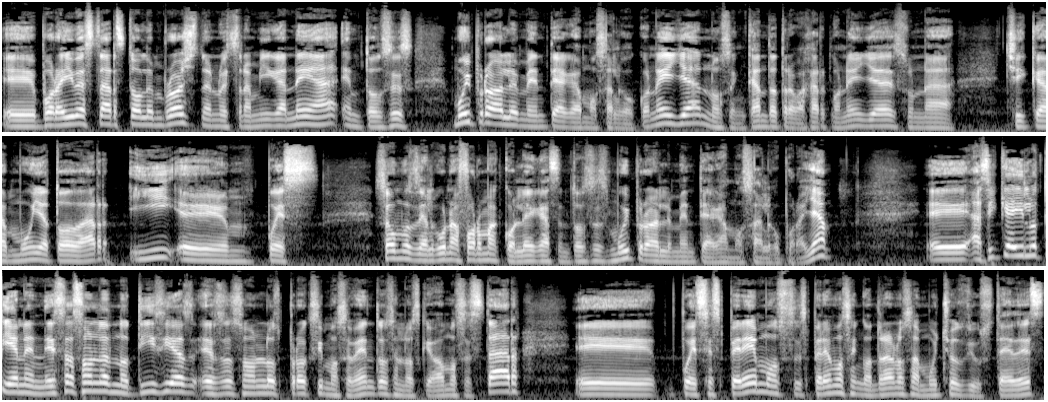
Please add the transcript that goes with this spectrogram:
Eh, por ahí va a estar Stolen Brush de nuestra amiga Nea, entonces muy probablemente hagamos algo con ella. Nos encanta trabajar con ella, es una chica muy a todo dar y eh, pues somos de alguna forma colegas, entonces muy probablemente hagamos algo por allá. Eh, así que ahí lo tienen, esas son las noticias, esos son los próximos eventos en los que vamos a estar. Eh, pues esperemos, esperemos encontrarnos a muchos de ustedes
